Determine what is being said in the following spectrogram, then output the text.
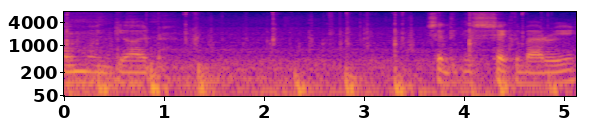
Oh my god. Check the, just check the battery.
